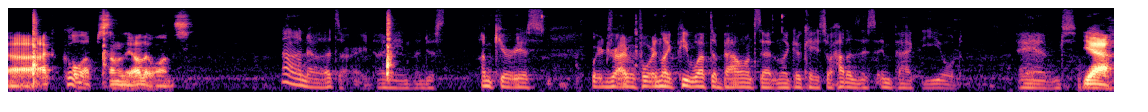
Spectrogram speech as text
Uh, I could pull up some of the other ones. oh no, that's all right. I mean, I just I'm curious what you're driving for, and like people have to balance that and like, okay, so how does this impact the yield? And Yeah.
